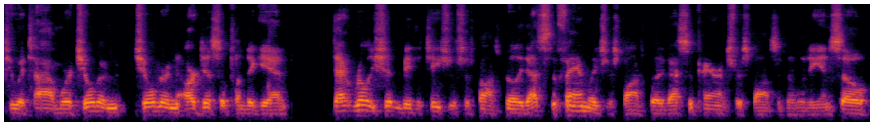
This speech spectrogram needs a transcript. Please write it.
to a time where children children are disciplined again that really shouldn't be the teacher's responsibility. That's the family's responsibility. That's the parent's responsibility. And so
